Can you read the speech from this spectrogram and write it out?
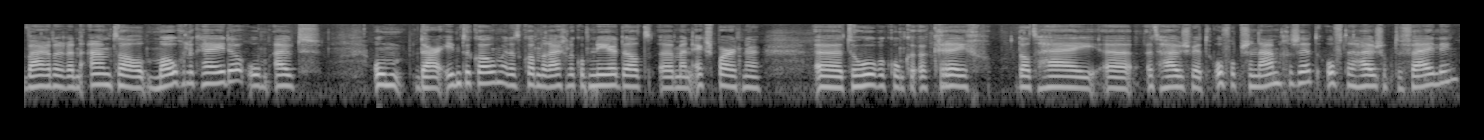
waren er een aantal mogelijkheden om uit om daarin te komen. En dat kwam er eigenlijk op neer dat eh, mijn ex-partner te horen kon, kreeg dat hij eh, het huis werd of op zijn naam gezet... of de huis op de veiling,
